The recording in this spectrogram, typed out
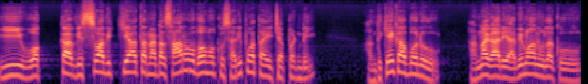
ఈ ఒక్క విశ్వవిఖ్యాత నట సార్వభౌమకు సరిపోతాయి చెప్పండి. అందుకే కాబోలు అన్నగారి అభిమానులకు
